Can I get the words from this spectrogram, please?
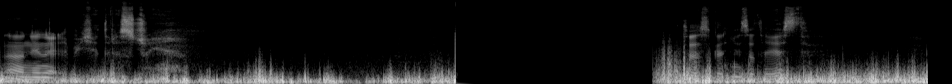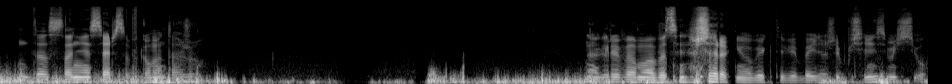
no nie najlepiej się teraz czuję. Co to jest. Dostanie serce w komentarzu. Nagrywam obecnie na szerokim obiektywie, bo inaczej by się nie zmieściło.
